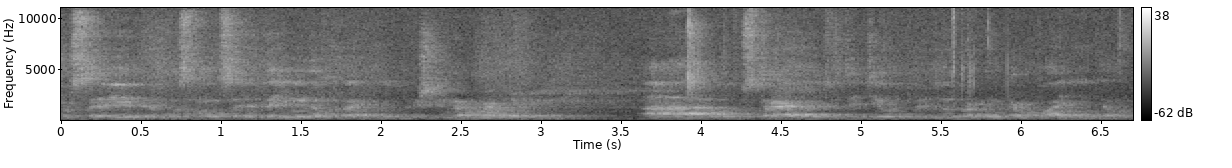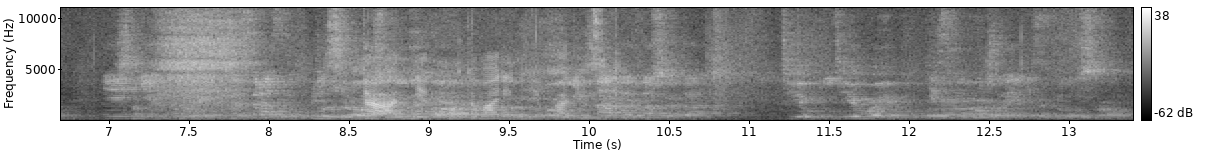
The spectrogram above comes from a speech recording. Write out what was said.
горсовета, областного совета именно в Харькове пришли нормальные. А вот устраивать вот эти вот предвыборные кампании там... Мы сразу Да, не нет, мы говорим не да. тем- темой э, этого самого.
